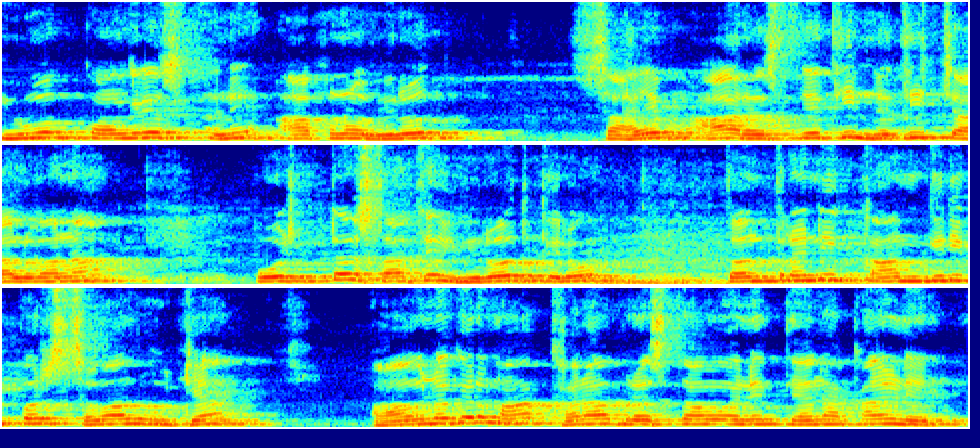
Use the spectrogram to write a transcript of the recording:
યુવક કોંગ્રેસ અને આપનો વિરોધ. સાહેબ, આ રસ્તેથી નથી ચાલવાના. પોસ્ટર સાથે વિરોધ કર્યો. તંત્રની કામગીરી પર સવાલ ઉઠ્યા. ભાવનગરમાં ખરાબ રસ્તાઓ અને તેના કારણે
